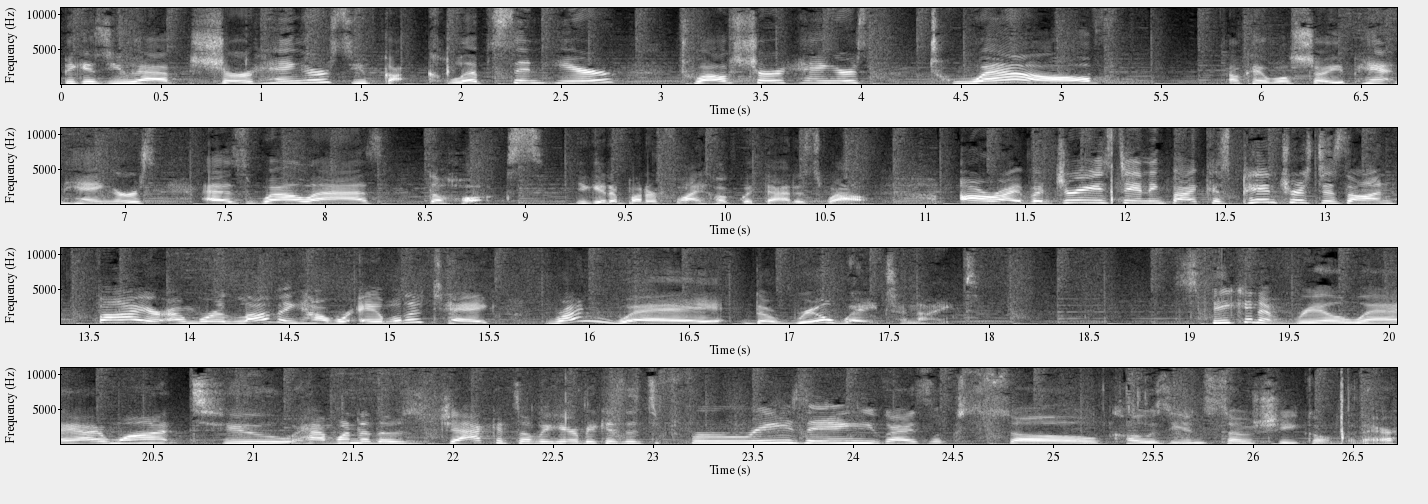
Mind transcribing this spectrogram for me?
because you have shirt hangers, you've got clips in here, 12 shirt hangers, 12 Okay, we'll show you pant hangers as well as the hooks. You get a butterfly hook with that as well. All right, but Dre is standing by because Pinterest is on fire and we're loving how we're able to take runway the real way tonight. Speaking of real way, I want to have one of those jackets over here because it's freezing. You guys look so cozy and so chic over there.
